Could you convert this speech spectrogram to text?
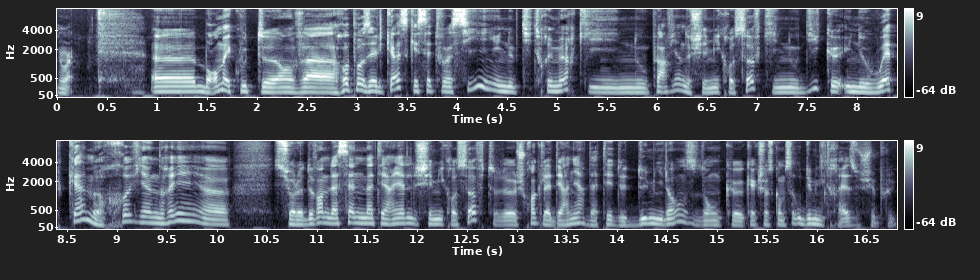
Ouais. Euh, bon, bah écoute, euh, on va reposer le casque et cette fois-ci, une petite rumeur qui nous parvient de chez Microsoft qui nous dit qu'une webcam reviendrait euh, sur le devant de la scène matérielle chez Microsoft. je crois que la dernière datait de 2011, donc quelque chose comme ça, ou 2013, je sais plus.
